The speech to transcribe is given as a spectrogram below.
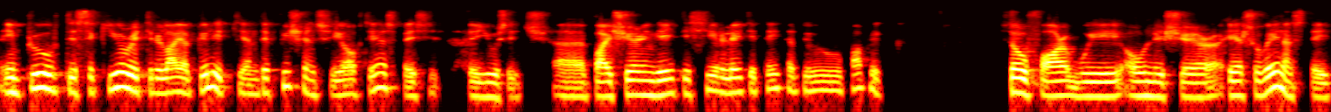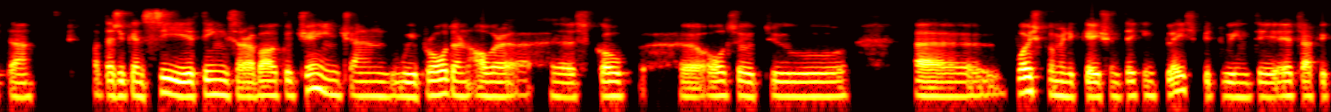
improve the security, reliability, and efficiency of the airspace usage uh, by sharing ATC related data to public. So far, we only share air surveillance data, but as you can see, things are about to change and we broaden our uh, scope uh, also to uh, voice communication taking place between the air traffic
